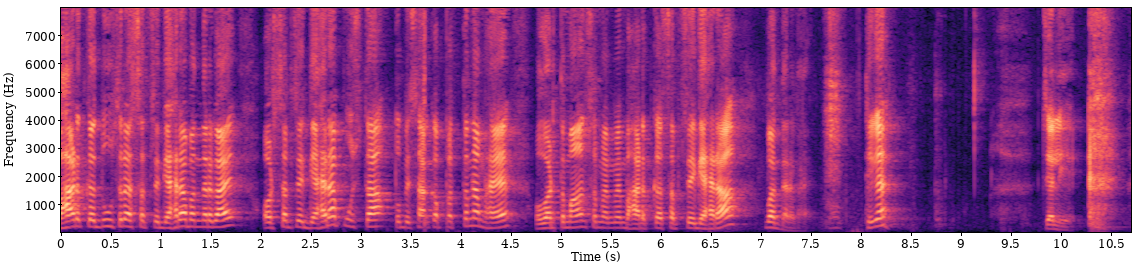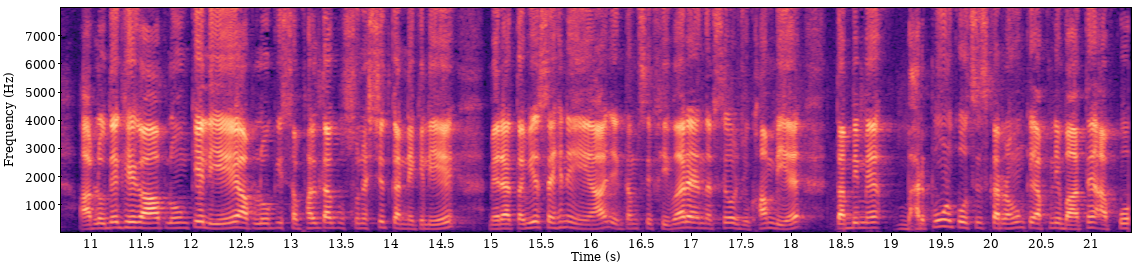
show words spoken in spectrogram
भारत का दूसरा सबसे गहरा बंदरगाह और सबसे गहरा पूछता तो विशाखापत्तनम है वर्तमान समय में भारत का सबसे गहरा बंदरगाह ठीक है? चलिए। आप लोग देखिएगा, आप लोगों के लिए, आप लोगों की सफलता को सुनिश्चित करने के लिए मेरा तबीयत सही नहीं है आज, एकदम से फीवर है, अंदर से और जुकाम भी है, तब भी मैं भरपूर कोशिश कर रहा हूँ कि अपनी बातें आपको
